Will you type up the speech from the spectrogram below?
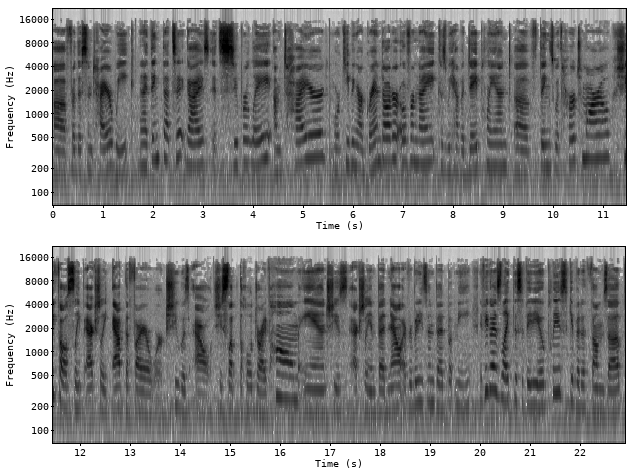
uh, for this entire week. And I think that's it, guys. It's super late. I'm tired. We're keeping our granddaughter overnight because we have a day planned of things with her tomorrow. She fell asleep actually at the fireworks. She was out. She slept the whole drive home and she's actually in bed now. Everybody's in bed but me. If you guys like this video, please give it a thumbs up.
